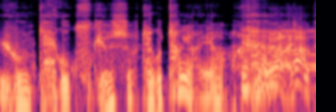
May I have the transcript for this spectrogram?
이건 대구국이었어. 대구탕이 아니야.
